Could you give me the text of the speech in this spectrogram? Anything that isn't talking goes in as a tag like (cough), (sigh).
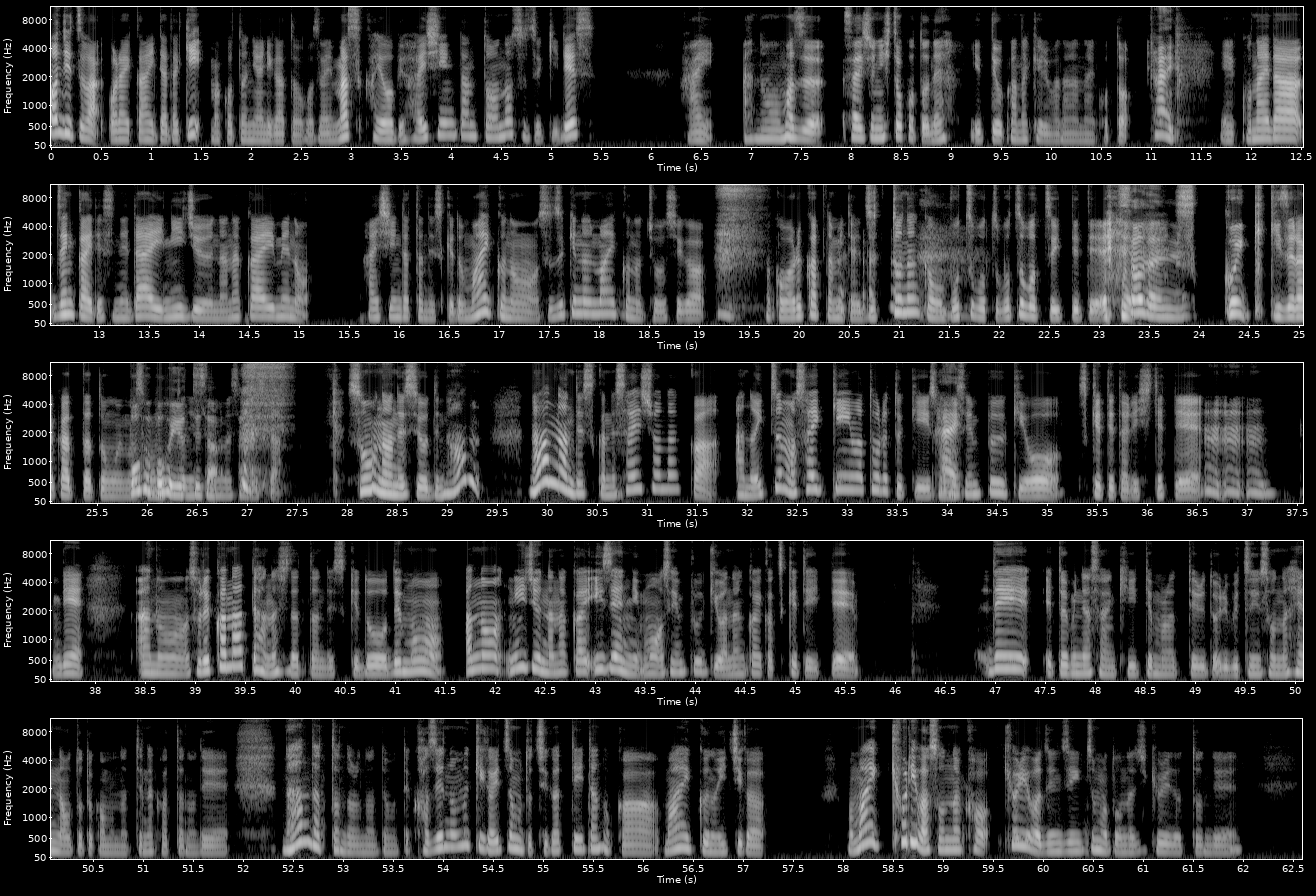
本日はご来館いただき誠にありがとうございます。火曜日配信担当の鈴木です。はい。あの、まず、最初に一言ね、言っておかなければならないこと。はい。えーこの間、前回ですね、第27回目の配信だったんですけど、マイクの、鈴木のマイクの調子が、(laughs) なんか悪かったみたいで、ずっとなんかもうボツボツボツボツ言ってて、そうだね。すっごい聞きづらかったと思います。ボフボフ言ってたすみませんでした。そうなんですよ。で、なん、なんなんですかね？最初なんか、あの、いつも最近は撮るとき、そのはい。扇風機をつけてたりしてて。う、んうんうん。で、あの、それかなって話だったんですけど、でも、あの27回以前にも扇風機は何回かつけていて、で、えっと、皆さん聞いてもらってる通り別にそんな変な音とかも鳴ってなかったので、何だったんだろうなって思って、風の向きがいつもと違っていたのか、マイクの位置が、まあマイク、距離はそんなか、距離は全然いつもと同じ距離だったんで、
